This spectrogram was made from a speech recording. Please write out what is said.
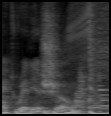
Right Radio Show.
